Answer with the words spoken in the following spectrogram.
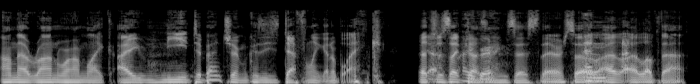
on that run where I'm like I need to bench him because he's definitely gonna blank. That Yeah, just like I doesn't agree. exist there. So I- I love that.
